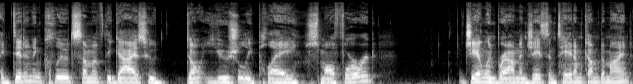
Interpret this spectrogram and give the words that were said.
I didn't include some of the guys who don't usually play small forward. Jaylen Brown and Jayson Tatum come to mind.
